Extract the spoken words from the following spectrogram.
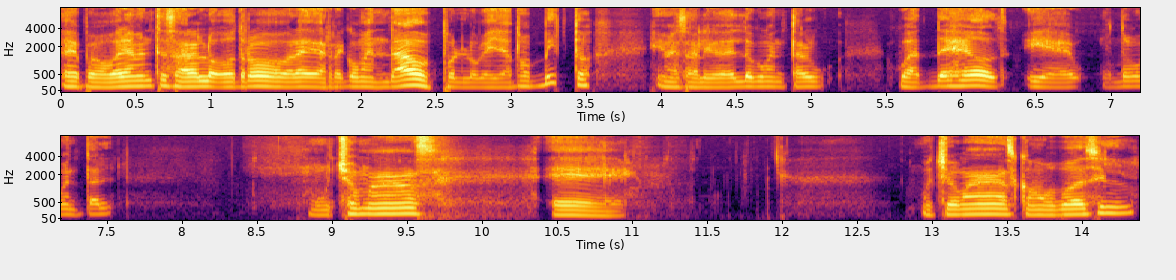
eh, pues obviamente salen los otros eh, recomendados por lo que ya tú has visto y me salió el documental What the Health y es un documental mucho más, eh, mucho más, como puedo decir,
